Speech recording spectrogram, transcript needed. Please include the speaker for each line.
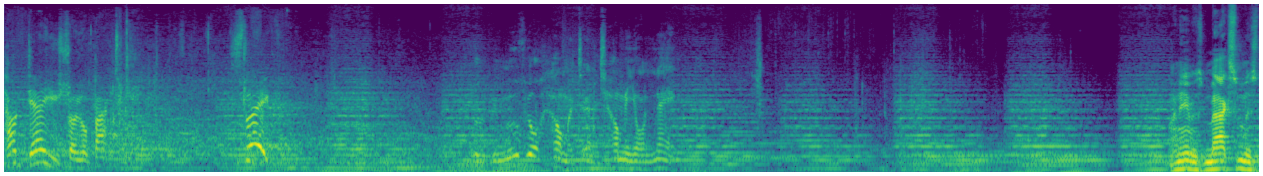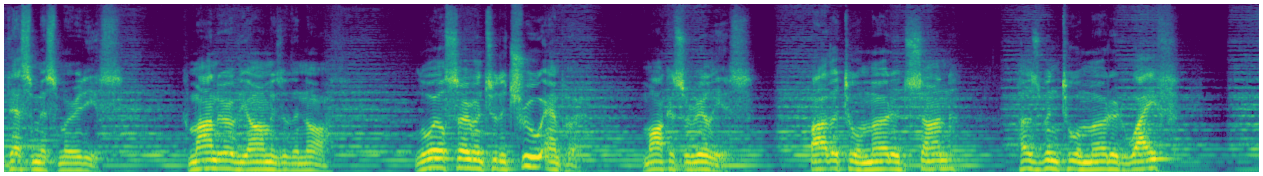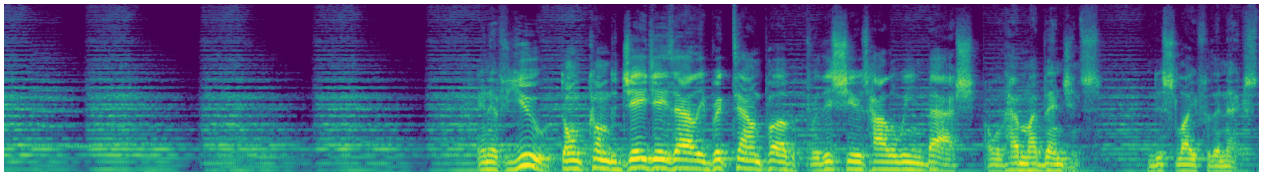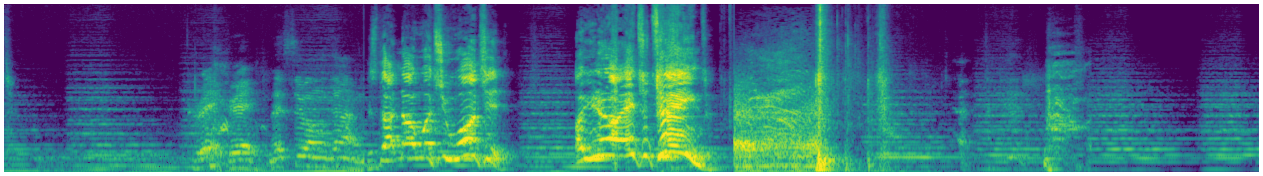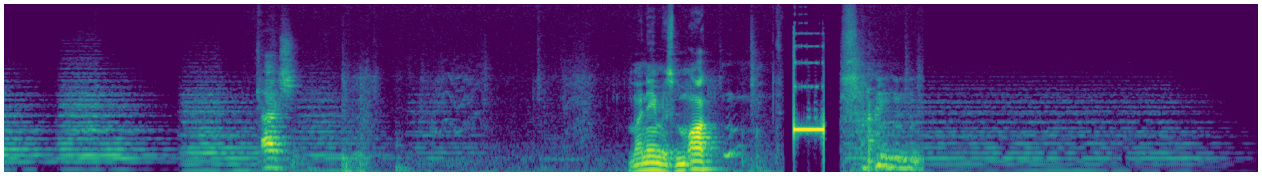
Speaker 1: How dare you show your back to me? Slave!
Speaker 2: Remove your helmet and tell me your name.
Speaker 3: My name is Maximus Decimus Meridius, commander of the armies of the North, loyal servant to the true emperor, Marcus Aurelius, father to a murdered son, husband to a murdered wife, And if you don't come to JJ's Alley Bricktown Pub for this year's Halloween bash, I will have my vengeance in this life or the next.
Speaker 4: Great, great. Let's do it one more time.
Speaker 3: Is that not what you wanted? Are you not entertained?
Speaker 4: Action.
Speaker 3: My name is Mark.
